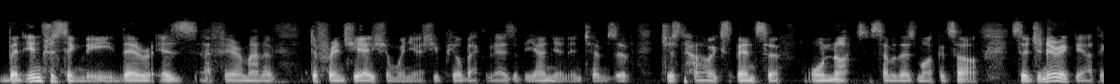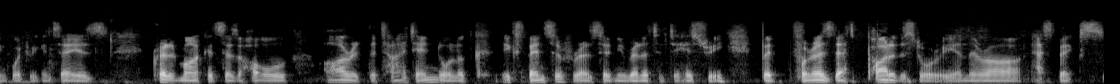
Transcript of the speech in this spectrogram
But interestingly, there is a fair amount of differentiation when you actually peel back the layers of the onion in terms of just how expensive or not some of those markets are. So generically, I think what we can say is credit markets as a whole are at the tight end or look expensive for us, certainly relative to history. But for us, that's part of the story. And there are aspects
